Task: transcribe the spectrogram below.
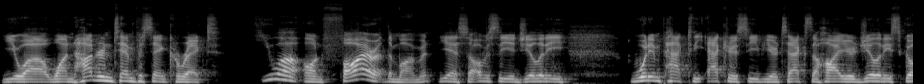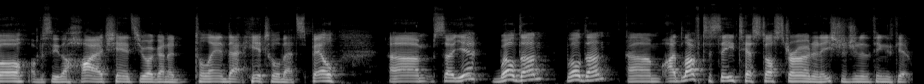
You are 110% correct. You are on fire at the moment. Yeah, so obviously agility would impact the accuracy of your attacks. The higher your agility score, obviously the higher chance you are going to, land that hit or that spell. Um, so yeah, well done, well done. Um, I'd love to see testosterone and estrogen and things get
